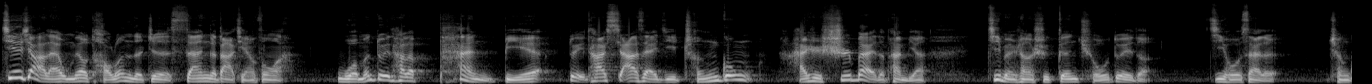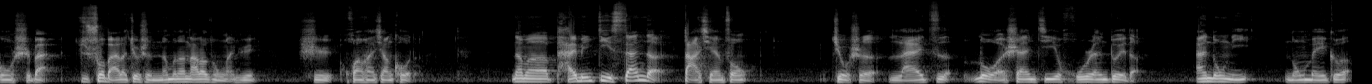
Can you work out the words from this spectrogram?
接下来我们要讨论的这三个大前锋啊，我们对他的判别，对他下赛季成功还是失败的判别，基本上是跟球队的季后赛的成功失败，说白了就是能不能拿到总冠军是环环相扣的。那么排名第三的大前锋，就是来自洛杉矶湖人队的安东尼·浓眉哥。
